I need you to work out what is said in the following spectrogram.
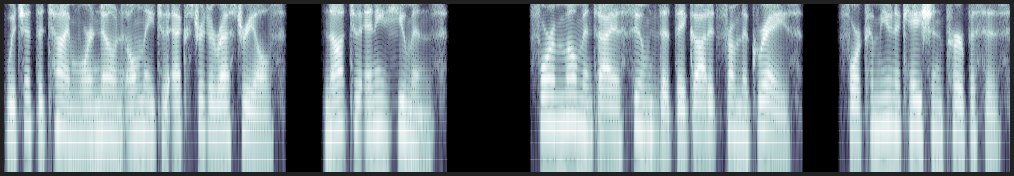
which at the time were known only to extraterrestrials, not to any humans. For a moment I assumed that they got it from the Greys, for communication purposes,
